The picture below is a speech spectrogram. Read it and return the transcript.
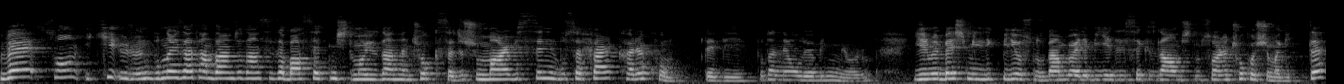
Ve son iki ürün. Bunları zaten daha önceden size bahsetmiştim. O yüzden hani çok kısaca. Şu Marvis'in bu sefer Karakum dediği. Bu da ne oluyor bilmiyorum. 25 millik biliyorsunuz. Ben böyle bir 7'li 8'li almıştım. Sonra çok hoşuma gitti.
